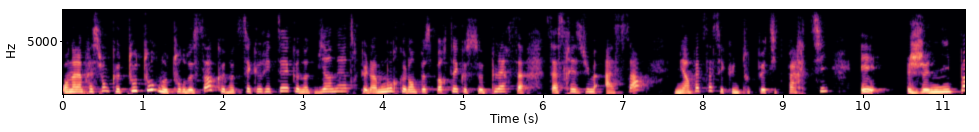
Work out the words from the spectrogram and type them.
on a l'impression que tout tourne autour de ça, que notre sécurité, que notre bien-être, que l'amour que l'on peut se porter, que se plaire, ça, ça se résume à ça. Mais en fait, ça, c'est qu'une toute petite partie. Et je nie pas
